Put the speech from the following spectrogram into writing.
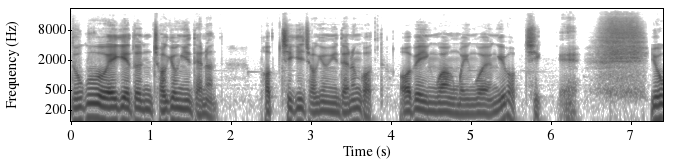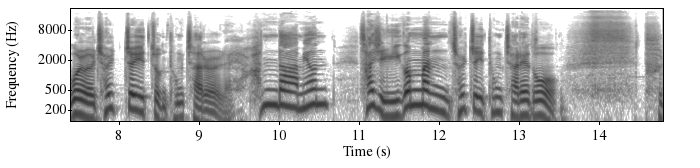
누구에게든 적용이 되는 법칙이 적용이 되는 것 업의 인과응 뭐 인과연기 법칙 예. 요걸 철저히 좀 통찰을 한다면 사실 이것만 철저히 통찰해도 부,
